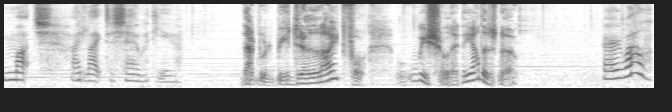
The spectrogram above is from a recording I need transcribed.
much I'd like to share with you. That would be delightful. We shall let the others know. Very well.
